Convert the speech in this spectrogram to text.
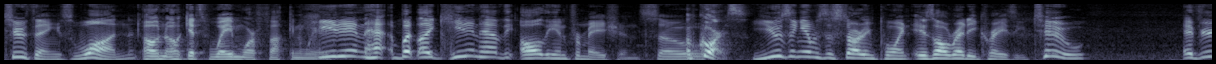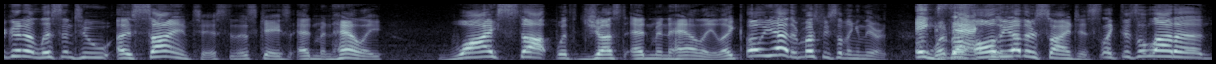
two things. One, Oh no, it gets way more fucking weird. he didn't have, but like he didn't have the all the information. So Of course. using him as a starting point is already crazy. Two, if you're going to listen to a scientist, in this case Edmund Halley, why stop with just Edmund Halley? Like, oh yeah, there must be something in the Earth. What about all the other scientists? Like, there's a lot of.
